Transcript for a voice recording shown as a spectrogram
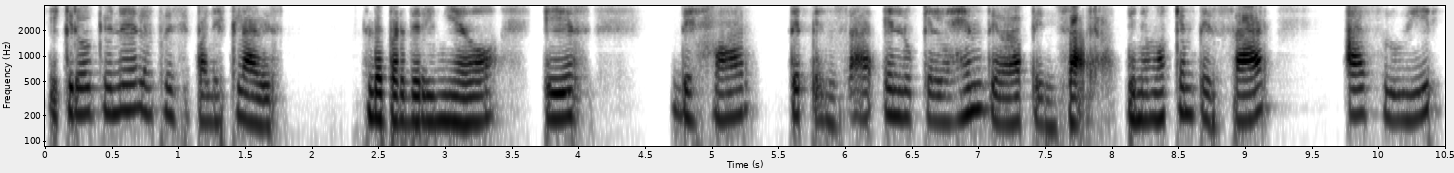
Y creo que una de las principales claves de perder el miedo es dejar de pensar en lo que la gente va a pensar. Tenemos que empezar a fluir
